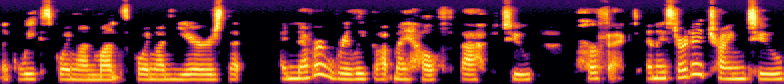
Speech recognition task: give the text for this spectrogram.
like weeks going on months, going on years that I never really got my health back to perfect. And I started trying to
